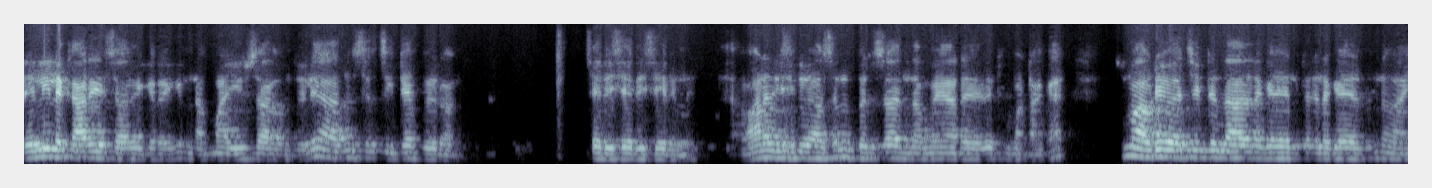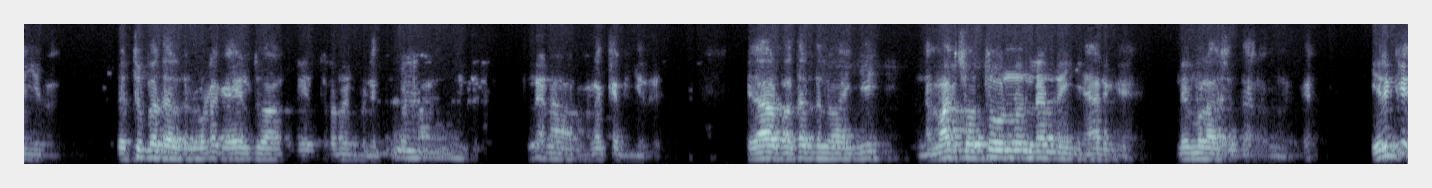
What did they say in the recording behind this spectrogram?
டெல்லியில காரியம் சாதிக்கிறதுக்கு இந்த அம்மா யூஸ் ஆகும்னு சொல்லி அது சிரிச்சுக்கிட்டே போயிடுவாங்க. சரி சரி சரின்னு. வானதி சீனிவாசன் பெருசா இந்த அம்மையாரை எதிர்க்க மாட்டாங்க. சும்மா அப்படியே வச்சுட்டு இந்த அதுல கையெழுத்து இதுல கையெழுத்துன்னு வாங்கிடுவாங்க வெத்து பத்திரத்தோட கையெழுத்து வாங்கக்கூடிய திறமை படைத்த இல்ல நான் வழக்கறிஞர் ஏதாவது பத்திரத்துல வாங்கி இந்த மாதிரி சொத்து ஒண்ணும் இல்லைன்னு வைங்க யாருக்கு? நிர்மலா சீதாராமனுக்கு. இருக்கு.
